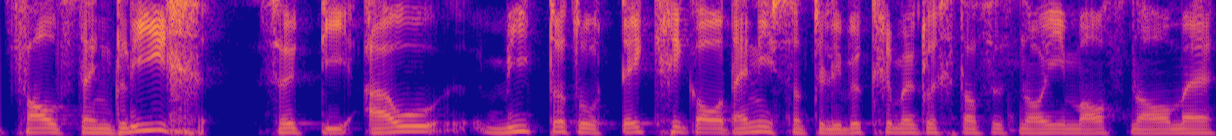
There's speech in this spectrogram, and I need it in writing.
Falls dann gleich sollte auch weiter durch die Decke gehen, dann ist es natürlich wirklich möglich, dass es neue Massnahmen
